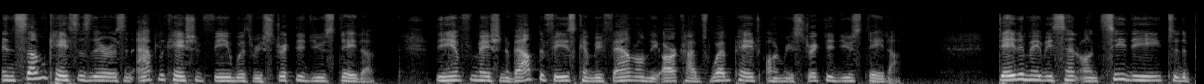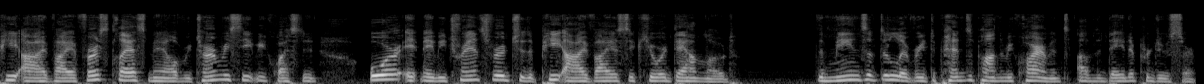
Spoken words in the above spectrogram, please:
In some cases, there is an application fee with restricted use data. The information about the fees can be found on the archive's webpage on restricted use data. Data may be sent on CD to the PI via first-class mail, return receipt requested, or it may be transferred to the PI via secure download. The means of delivery depends upon the requirements of the data producer.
